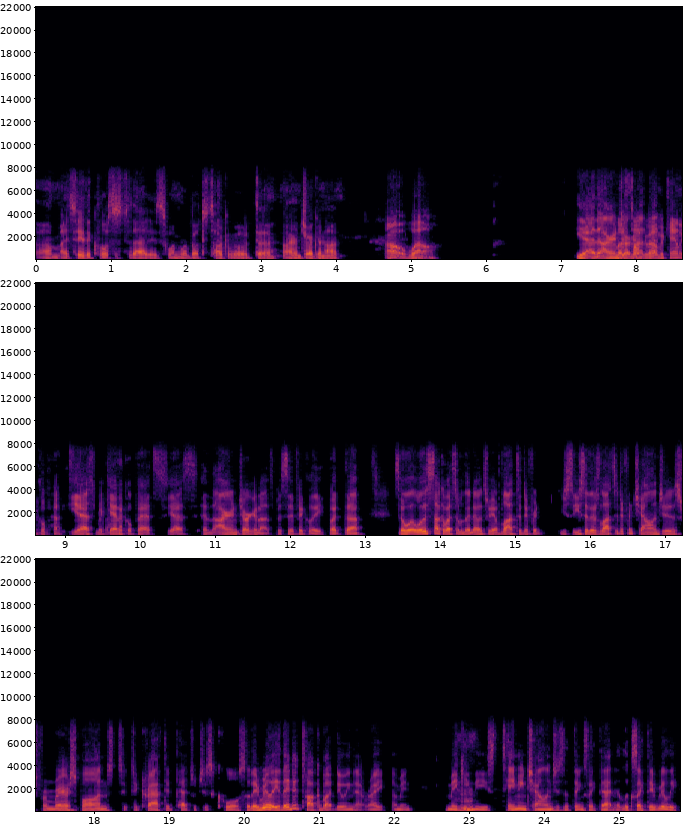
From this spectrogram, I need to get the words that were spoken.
Um, I'd say the closest to that is one we're about to talk about, the Iron Juggernaut. Oh, well. yeah, the Iron Let's Juggernaut. talk about that- mechanical pets. Yes, mechanical pets. Yes, and the Iron Juggernaut specifically. But uh, so well, let's talk about some of the notes. We have lots of different. You see, you said there's lots of different challenges from rare spawns to, to crafted pets, which is cool. So they really they did talk about doing that, right? I mean, making Mhm. these taming challenges and things like that. And it looks like they really,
